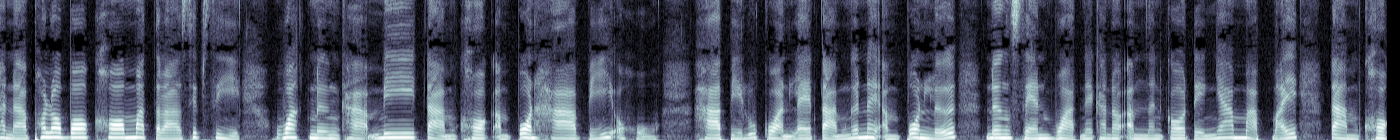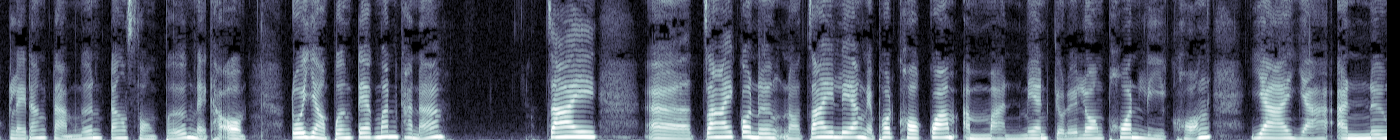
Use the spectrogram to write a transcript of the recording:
คณะพรบคอมมาตรา 14วรรค1ค่ะ มีตามคอกอำป้น5ปีโอ้โห5ปีลูกก่อนแลตามเงินในอำป้นเลย100,000วาทในคะเนาะอำนั้นก็เต็งย่ามหมับไหมตามคอกและดังตามเงินตั้ง2เปิงไหนคะอ้อตัวอย่างเปิงแตกมันค่ะนะใจเอ่อจ่ายก็นึงเนาะจ่ายเลี้ยงเนี่ยพอดคอความอำมันแมนเกี่ยวเลยลองพ่อนหลีของยายาอันนึง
